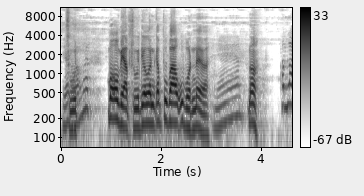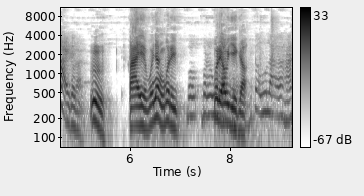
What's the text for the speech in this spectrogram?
เสียสูตรของเบิดบ่เอาแบบสูตรเดียวกันกับผู้บ่าวอุบลได้ปะแม่นเนาะทำลายตัวนั้นอืมตายบ่ยังบ่ได้บ่บ่ได้เอาอีกแล้วบ่เอาละอาหาร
